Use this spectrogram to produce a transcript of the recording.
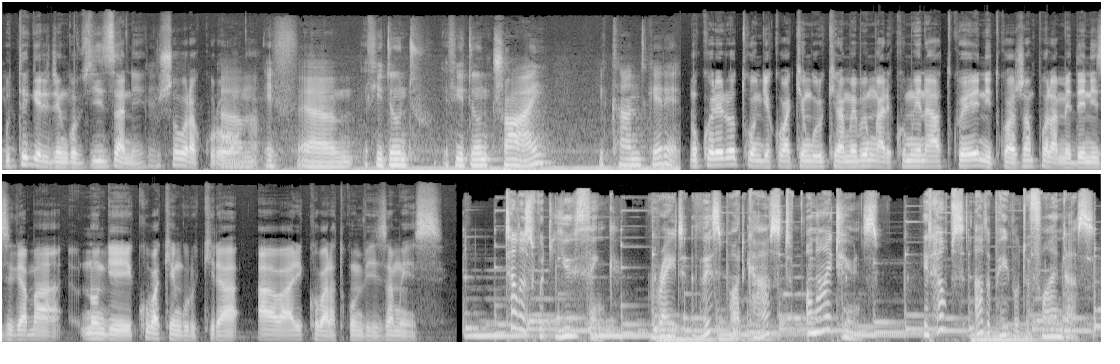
Utegereje ngo because, ntushobora kuronka. Nuko rero twongeye kubakengurukira mwebwe mwari kumwe natwe nitwa jean paul amede nizigama nongeye kubakengurukira abariko baratwumviriza mwese Tell us what you think. Rate this podcast on iTunes. It helps other people to find us.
